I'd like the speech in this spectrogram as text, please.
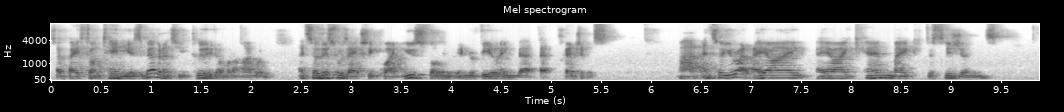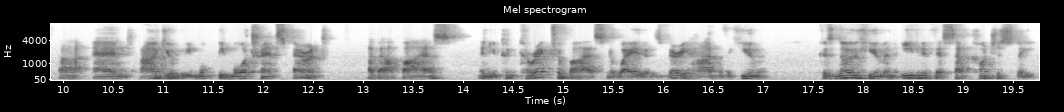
So based on 10 years of evidence, you clearly don't want to hire women. And so this was actually quite useful in, in revealing that, that prejudice. Uh, and so you're right, AI, AI can make decisions uh, and arguably be more transparent about bias. And you can correct for bias in a way that is very hard with a human. Because no human, even if they're subconsciously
